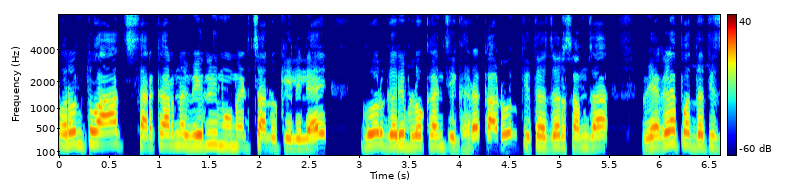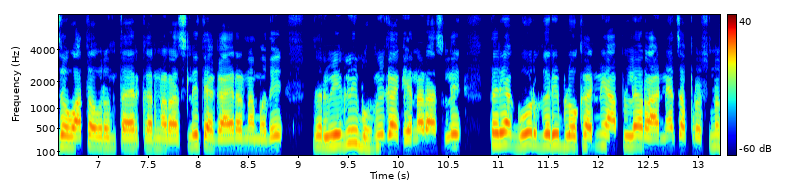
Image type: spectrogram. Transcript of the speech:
परंतु आज सरकारनं वेगळी मुवमेंट चालू केलेली आहे. गोरगरीब लोकांची घरं काढून तिथं जर समजा वेगळ्या पद्धतीचं वातावरण तयार करणार असले त्या गायरानामध्ये जर वेगळी भूमिका घेणार असले तर या गोरगरीब लोकांनी आपल्या राहण्याचा प्रश्न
